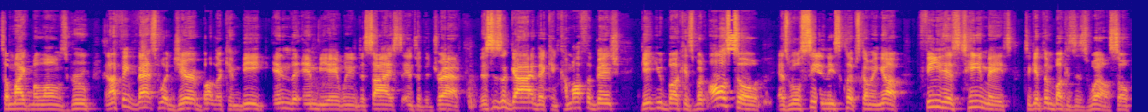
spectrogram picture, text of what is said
to Mike Malone's group. And I think that's what Jared Butler can be in the NBA when he decides to enter the draft. This is a guy that can come off the bench, get you buckets, but also, as we'll see in these clips coming up, feed his teammates to get them buckets as well. So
